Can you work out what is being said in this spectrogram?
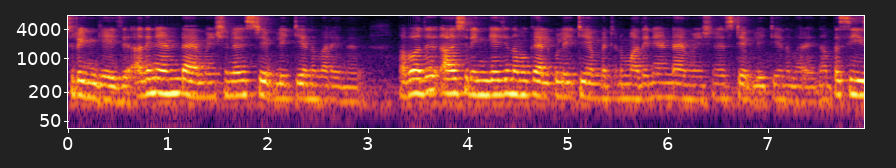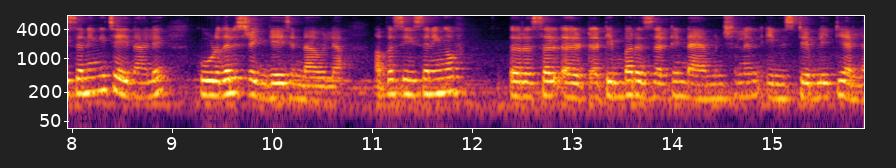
ശ്രിങ്കേജ് അതിനെയാണ് ഡയമെൻഷനൽ സ്റ്റെബിലിറ്റി എന്ന് പറയുന്നത്. അപ്പോൾ അത് ആ ശ്രിങ്കേജ് നമുക്ക് കാൽക്കുലേറ്റ് ചെയ്യാൻ പറ്റണം. അതിനെയാണ് ഡയമെൻഷനൽ സ്റ്റെബിലിറ്റി എന്ന് പറയുന്നത്. അപ്പോൾ സീസണിങ് ചെയ്താൽ കൂടുതൽ ശ്രിങ്കേജ് ഉണ്ടാവില്ല. അപ്പോൾ seasoning of result timber result in dimensional instability അല്ല.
